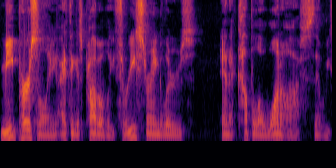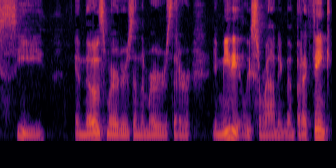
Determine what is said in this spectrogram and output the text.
me personally. I think it's probably three stranglers and a couple of one offs that we see in those murders and the murders that are immediately surrounding them. But I think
